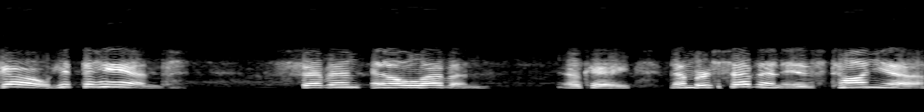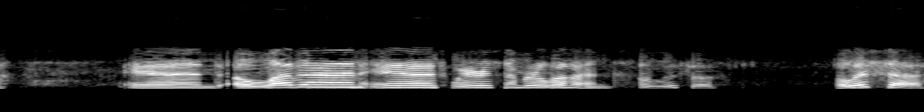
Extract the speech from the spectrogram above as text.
go. Hit the hand. Seven and eleven. Okay. Number seven is Tanya. And 11 is, where is number 11? Alyssa. Alyssa.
